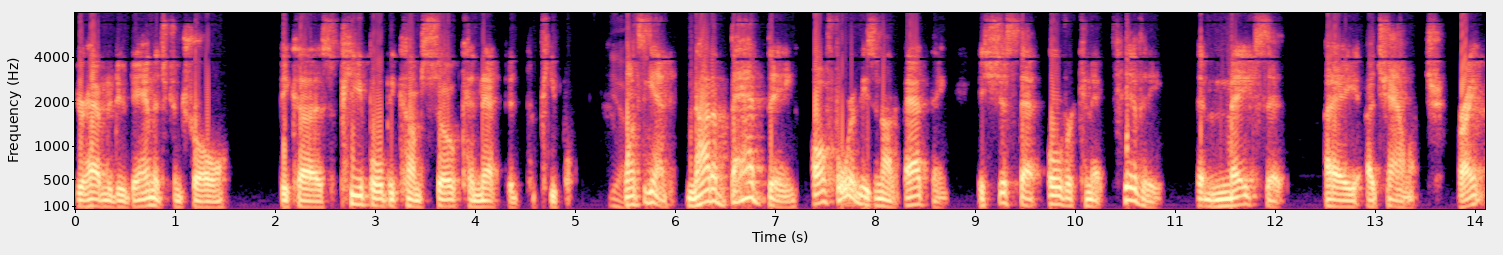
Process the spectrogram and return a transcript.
you're having to do damage control because people become so connected to people. Once again, not a bad thing. All four of these are not a bad thing. It's just that over connectivity that makes it a, a challenge, right?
